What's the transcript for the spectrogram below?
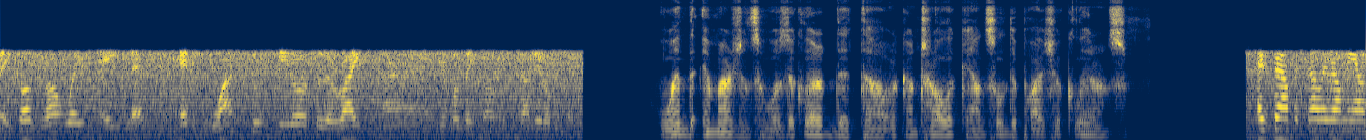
takeoff, runway 8 left, heading 120 to the right, and clear for takeoff. Charlie Romeo. When the emergency was declared, the tower controller canceled departure clearance. X-ray Alpha Charlie Romeo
